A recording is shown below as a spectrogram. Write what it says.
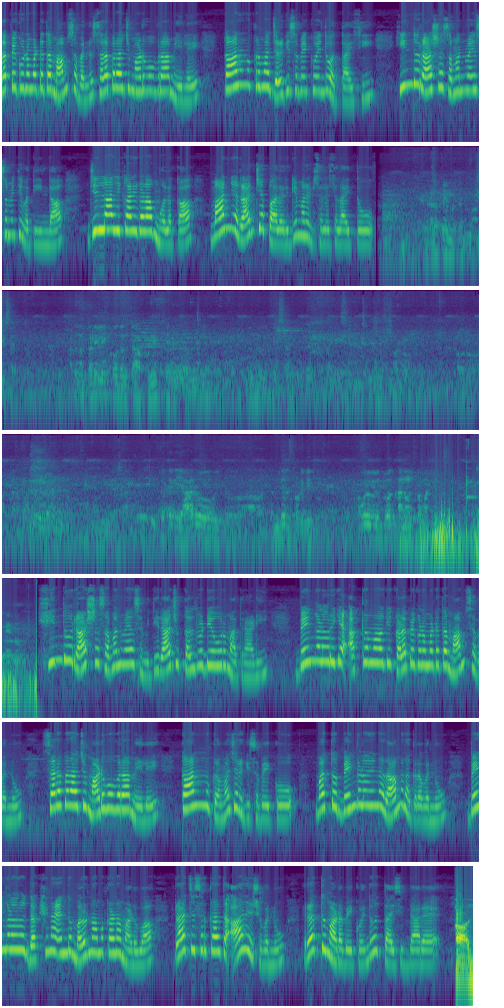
ಕಳಪೆ ಗುಣಮಟ್ಟದ ಮಾಂಸವನ್ನು ಸರಬರಾಜು ಮಾಡುವವರ ಮೇಲೆ ಕಾನೂನು ಕ್ರಮ ಜರುಗಿಸಬೇಕು ಎಂದು ಒತ್ತಾಯಿಸಿ ಹಿಂದೂ ರಾಷ್ಟ್ರ ಸಮನ್ವಯ ಸಮಿತಿ ವತಿಯಿಂದ ಜಿಲ್ಲಾಧಿಕಾರಿಗಳ ಮೂಲಕ ಮಾನ್ಯ ರಾಜ್ಯಪಾಲರಿಗೆ ಮನವಿ ಸಲ್ಲಿಸಲಾಯಿತು. ಕಳಪೆ ಮಟ್ಟದ ಮಾಂಸ ಇತ್ತು. ಅದನ್ನು ತಡಿಲಿಕ್ಕೆ ಹೋದಂತಹ ಪುನೀತ್ ಅವ್ರ ಜೊತೆಗೆ ಯಾರು ಇದು ದಂಧೆಯಲ್ಲಿ ತೊಡಗಿದ್ರು, ಅವರ ವಿರುದ್ಧವಾಗಿ ಕಾನೂನು ಕ್ರಮ ಹಿಂದೂ ರಾಷ್ಟ್ರ ಸಮನ್ವಯ ಸಮಿತಿ ರಾಜು ಕಲ್ದೊಡ್ಡಿಯವರು ಮಾತನಾಡಿ, ಬೆಂಗಳೂರಿಗೆ ಅಕ್ರಮವಾಗಿ ಕಳಪೆ ಗುಣಮಟ್ಟದ ಮಾಂಸವನ್ನು ಸರಬರಾಜು ಮಾಡುವವರ ಮೇಲೆ ಕಾನೂನು ಕ್ರಮ ಜರುಗಿಸಬೇಕು. ಮತ್ತು ಬೆಂಗಳೂರಿನ ರಾಮನಗರವನ್ನು ಬೆಂಗಳೂರು ದಕ್ಷಿಣ ಎಂದು ಮರುನಾಮಕರಣ ಮಾಡುವ ರಾಜ್ಯ ಸರ್ಕಾರದ ಆದೇಶವನ್ನು ರದ್ದು ಮಾಡಬೇಕು ಎಂದು ಒತ್ತಾಯಿಸಿದ್ದಾರೆ.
